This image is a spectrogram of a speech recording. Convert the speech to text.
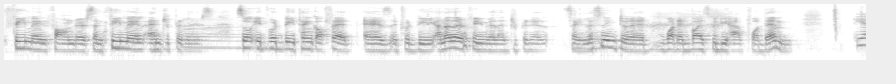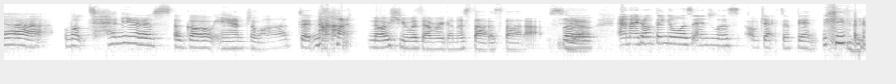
female founders and female entrepreneurs. Hmm. So it would be think of it as it would be another female entrepreneur say listening to it, what advice would you have for them? Yeah, look, 10 years ago, Angela did not know she was ever going to start a startup. So, Yeah. and I don't think it was Angela's objective then either.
